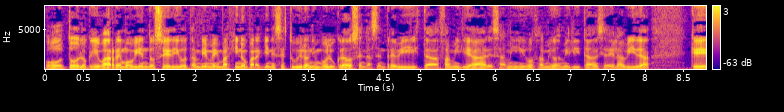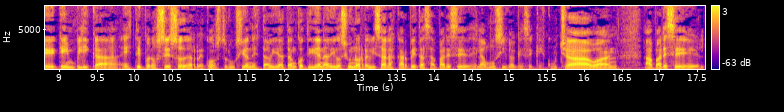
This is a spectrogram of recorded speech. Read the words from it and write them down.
o todo lo que va removiéndose, digo, también me imagino para quienes estuvieron involucrados en las entrevistas, familiares, amigos, amigos de militancia, de la vida. ¿Qué, ¿Qué implica este proceso de reconstrucción de esta vida tan cotidiana? Digo, si uno revisa las carpetas, aparece desde la música que, se, que escuchaban, aparece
